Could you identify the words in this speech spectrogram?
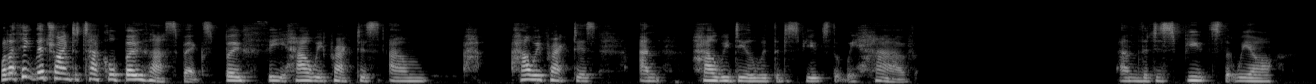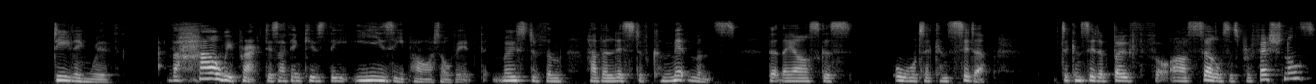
Well, I think they're trying to tackle both aspects, both the how we practice, um, how we practice, and how we deal with the disputes that we have and the disputes that we are dealing with. The how we practice, I think, is the easy part of it. Most of them have a list of commitments that they ask us all to consider, to consider both for ourselves as professionals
